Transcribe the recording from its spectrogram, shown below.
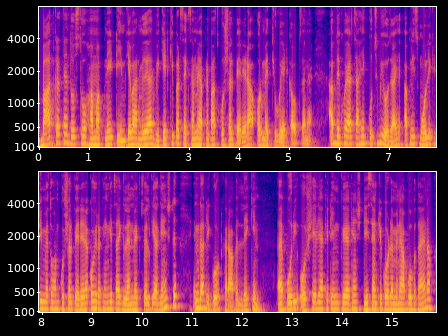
बात करते हैं दोस्तों, हम अपनी टीम के बारे में। तो यार विकेट कीपर सेक्शन में अपने पास कुशल पेरेरा और मैथ्यू वेड का ऑप्शन है। अब देखो यार, चाहे कुछ भी हो जाए, अपनी स्मॉल की टीम में तो हम कुशल पेरेरा को ही रखेंगे, चाहे ग्लैन मैक्सवेल के अगेंस्ट इनका रिकॉर्ड खराब है। लेकिन पूरी ऑस्ट्रेलिया की टीम के अगेंस्ट डिसेंट रिकॉर्ड है, मैंने आपको बताया ना।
